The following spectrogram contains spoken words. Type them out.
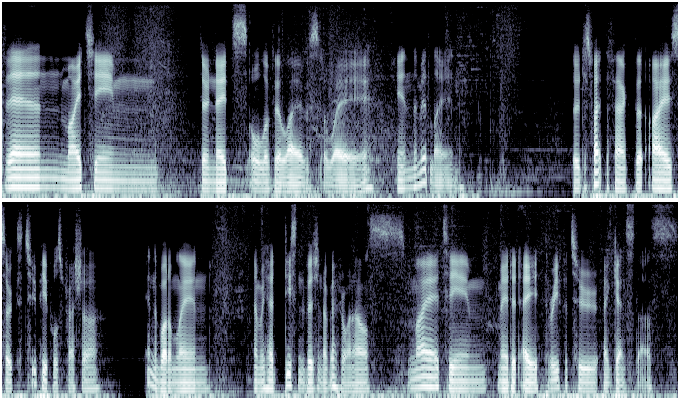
then my team donates all of their lives away in the mid lane. So despite the fact that I soaked two people's pressure in the bottom lane, and we had decent vision of everyone else, my team made it a 3 for 2 against us.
